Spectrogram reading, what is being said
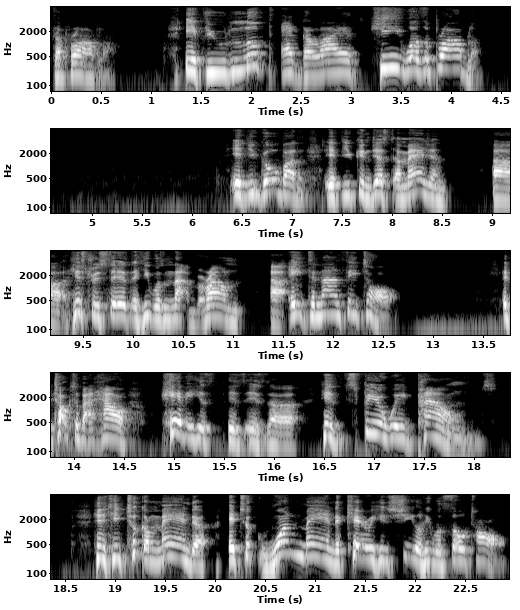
the problem. If you looked at Goliath, he was a problem. If you go by, the, if you can just imagine, uh, history says that he was not around uh, eight to nine feet tall. It talks about how heavy his his his uh his spear weighed pounds. He, he took a man to it took one man to carry his shield. He was so tall.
